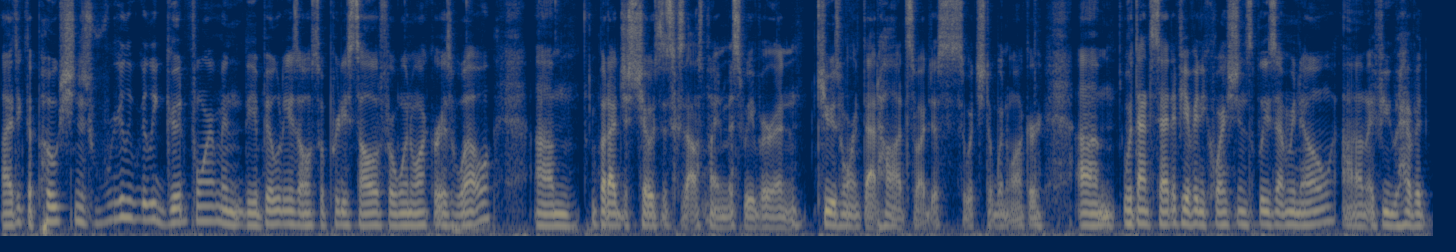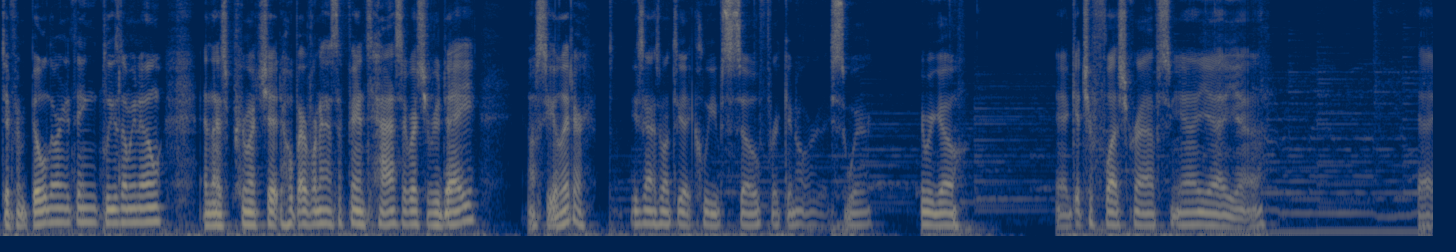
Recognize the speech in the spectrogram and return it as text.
Uh, I think the potion is really, really good for him, and the ability is also pretty solid for Windwalker as well. Um, but I just chose this because I was playing Mistweaver, and Qs weren't that hot, so I just switched to Windwalker. Um, with that said, if you have any questions, please let me know. Um, if you have a different build or anything, please let me know. And that's pretty much it. Hope everyone has a fantastic rest of your day. I'll see you later. These guys want to get cleaved so freaking hard, I swear. Here we go. Yeah, get your flesh crafts. Yeah, yeah, yeah. Yeah, yeah,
